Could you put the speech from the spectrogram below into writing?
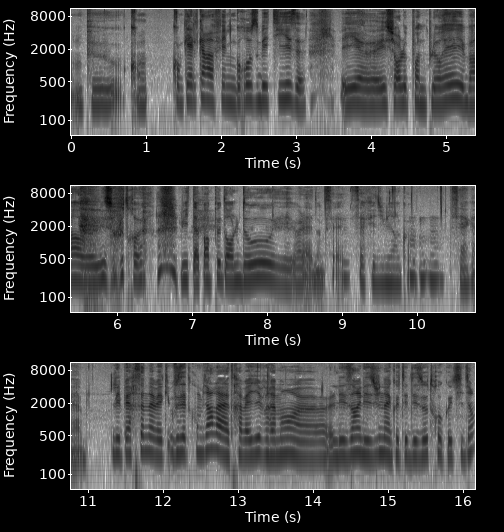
on peut, quand, quand quelqu'un a fait une grosse bêtise et est sur le point de pleurer, et eh ben les autres lui tapent un peu dans le dos et voilà, donc ça, ça fait du bien, quoi. Mm, mm, mm. C'est agréable. Les personnes avec. Vous êtes combien là à travailler vraiment euh, les uns et les unes à côté des autres au quotidien?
